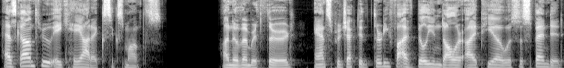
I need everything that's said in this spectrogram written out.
has gone through a chaotic six months. On November 3rd, Ant's projected $35 billion IPO was suspended.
